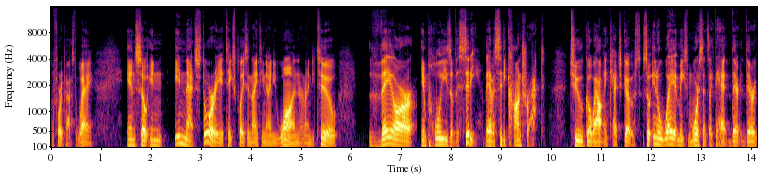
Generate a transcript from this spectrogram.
before he passed away. And so in in that story, it takes place in 1991 or 92. They are employees of the city. They have a city contract to go out and catch ghosts. So in a way, it makes more sense. Like they had, they're they're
